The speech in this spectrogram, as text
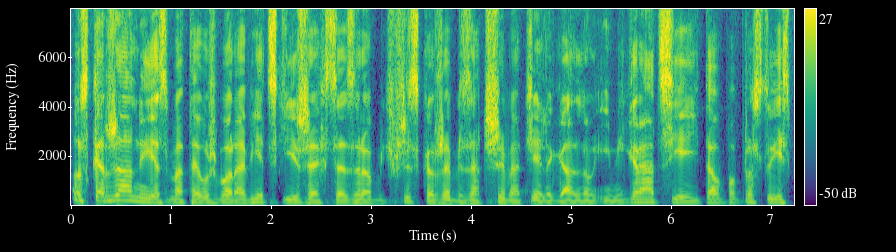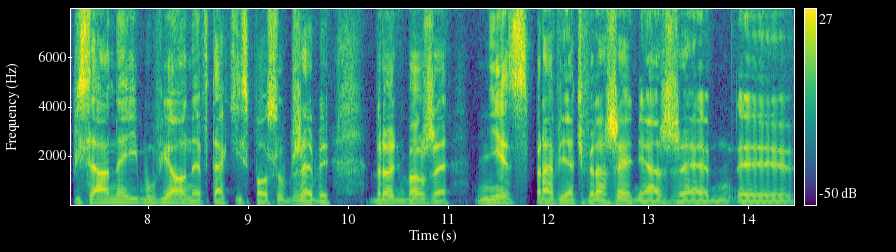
Oskarżany jest Mateusz Morawiecki, że chce zrobić wszystko, żeby zatrzymać nielegalną imigrację i to po prostu jest pisane i mówione w taki sposób, żeby, broń Boże, nie sprawiać wrażenia, że y,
